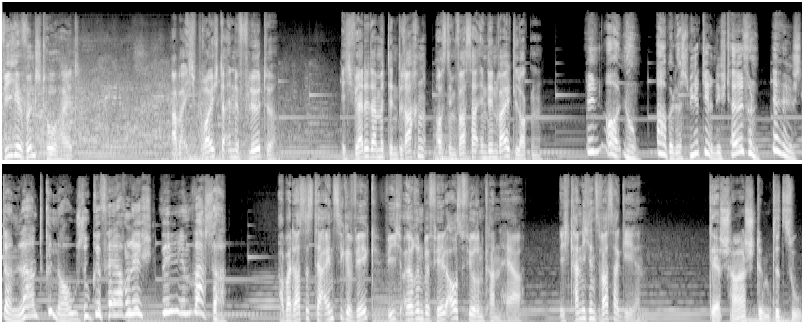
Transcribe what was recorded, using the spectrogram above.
Wie gewünscht, Hoheit. Aber ich bräuchte eine Flöte. Ich werde damit den Drachen aus dem Wasser in den Wald locken. In Ordnung. Aber das wird dir nicht helfen. Er ist an Land genauso gefährlich wie im Wasser. Aber das ist der einzige Weg, wie ich euren Befehl ausführen kann, Herr. Ich kann nicht ins Wasser gehen. Der Schar stimmte zu.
